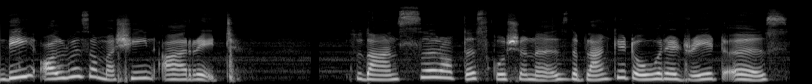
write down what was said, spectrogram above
D always a machine hour rate So the answer of this question is the blanket overhead rate is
